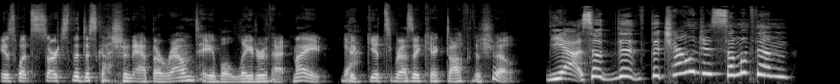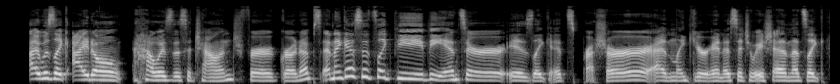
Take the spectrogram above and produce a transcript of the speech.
is what starts the discussion at the round table later that night Yeah. that gets Reza kicked off the show. Yeah. So the the challenges, some of them I was like, I don't how is this a challenge for grown-ups? And I guess it's like the the answer is like it's pressure and like you're in a situation that's like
